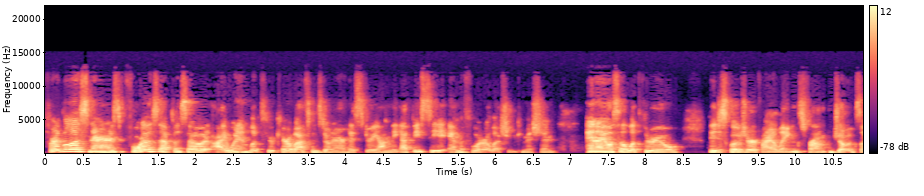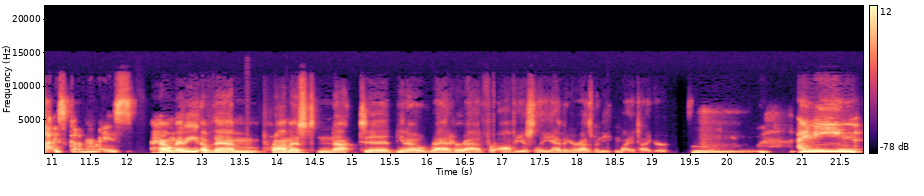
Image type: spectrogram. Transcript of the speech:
For the listeners, for this episode, I went and looked through Carole Baskin's donor history on the FEC and the Florida Election Commission. And I also looked through the disclosure filings from Joe Exotic's governor race. how many of them promised not to, you know, rat her out for obviously having her husband eaten by a tiger? Ooh. I mean,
